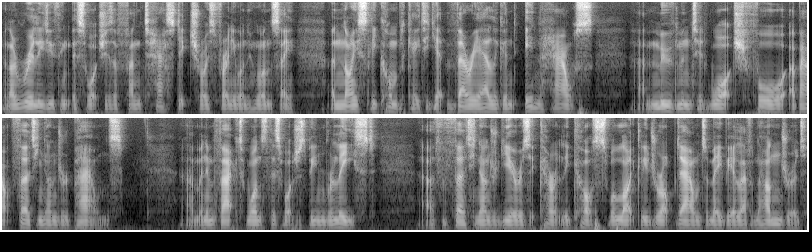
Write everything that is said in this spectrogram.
And I really do think this watch is a fantastic choice for anyone who wants a, a nicely complicated yet very elegant in-house uh, movemented watch for about £1,300. Um, and in fact, once this watch has been released, uh, the 1,300 euros it currently costs will likely drop down to maybe 1,100.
